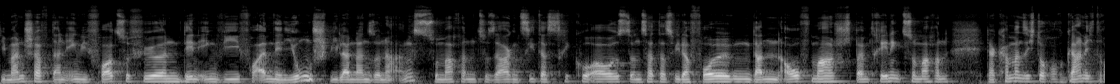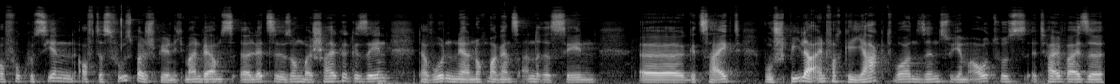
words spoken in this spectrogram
die Mannschaft dann irgendwie fortzuführen, den irgendwie, vor allem den jungen Spielern dann so eine Angst zu machen, zu sagen, zieht das Trikot aus, sonst hat das wieder Folgen, dann einen Aufmarsch beim Training zu machen. Da kann man sich doch auch gar nicht darauf fokussieren, auf das Fußballspielen. Ich meine, wir haben es äh, letzte Saison bei Schalke gesehen, da wurden ja nochmal ganz andere Szenen äh, gezeigt, wo Spieler einfach gejagt worden sind zu ihrem Autos, äh, teilweise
